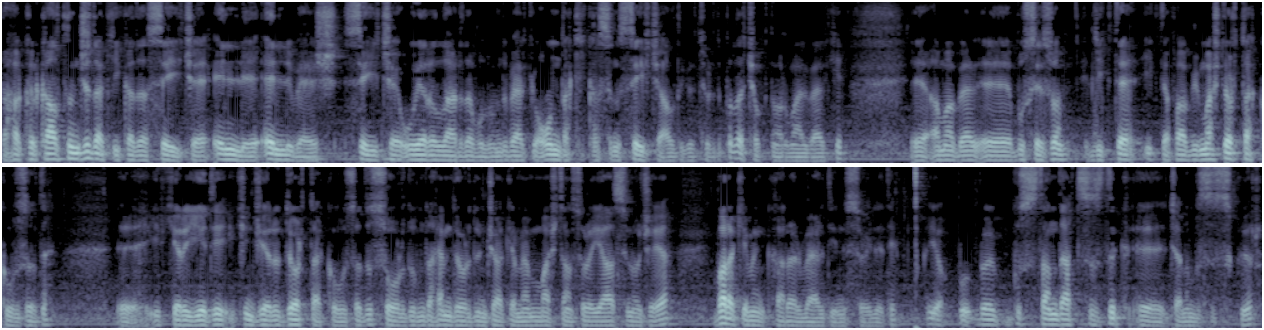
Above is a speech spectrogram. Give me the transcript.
daha 46. dakikada Seyiç'e 50, 55 Seyiç'e uyarılarda bulundu. Belki 10 dakikasını Seyiç aldı götürdü. Bu da çok normal belki. E, ama ben, e, bu sezon ligde ilk defa bir maç 4 dakika uzadı. E, ilk yarı 7, ikinci yarı 4 dakika uzadı. Sorduğumda hem dördüncü hakem hem maçtan sonra Yasin Hoca'ya var hakemin karar verdiğini söyledi. Yok bu, bu, bu standartsızlık e, canımızı sıkıyor.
